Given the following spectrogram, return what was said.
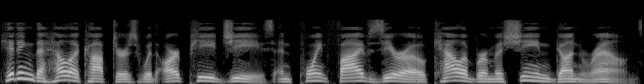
hitting the helicopters with RPGs and .50 caliber machine gun rounds.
